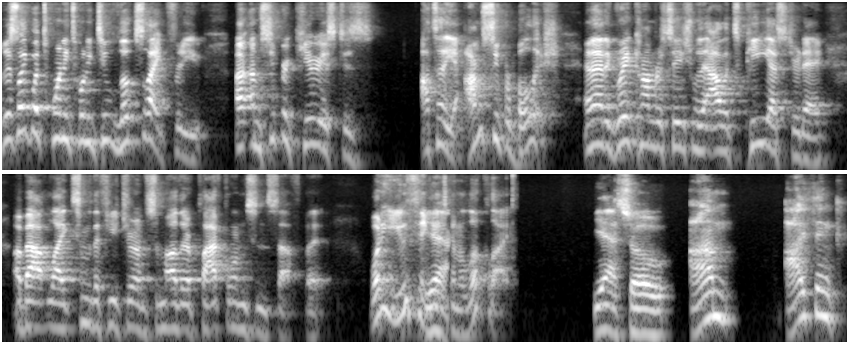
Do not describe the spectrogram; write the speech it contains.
just like what 2022 looks like for you? I, am super curious because I'll tell you, I'm super bullish, and I had a great conversation with Alex P yesterday about like some of the future of some other platforms and stuff. But what do you think yeah. it's going to look like? Yeah, so I'm. I think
